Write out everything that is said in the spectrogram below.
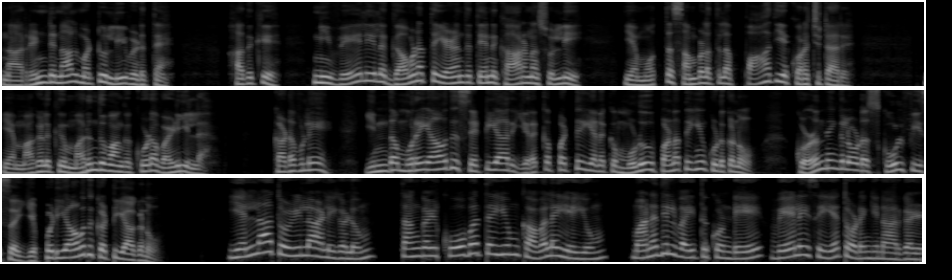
நான் ரெண்டு நாள் மட்டும் லீவ் எடுத்தேன். அதுக்கு நீ வேலையில கவனத்தை இழந்துட்டேன்னு காரணம் சொல்லி என் மொத்த சம்பளத்துல பாதிய குறைச்சிட்டாரு. என் மகளுக்கு மருந்து வாங்க கூட வழி இல்ல. கடவுளே இந்த முறையாவது செட்டியார் இறக்கப்பட்டு எனக்கு முழு பணத்தையும் கொடுக்கணும். குழந்தைங்களோட ஸ்கூல் ஃபீஸ எப்படியாவது கட்டியாகணும். எல்லா தொழிலாளிகளும் தங்கள் கோபத்தையும் கவலையையும் மனதில் வைத்துக்கொண்டே வேலை செய்யத் தொடங்கினார்கள்.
